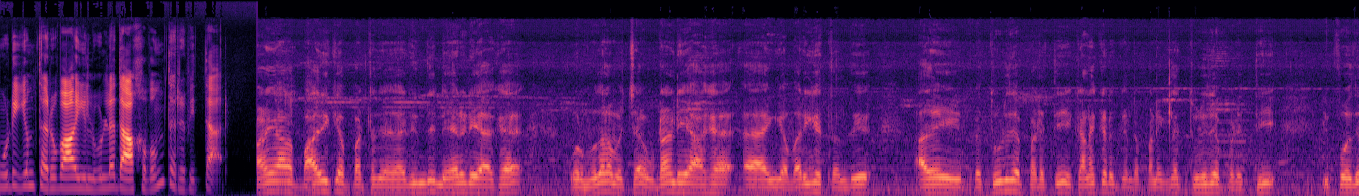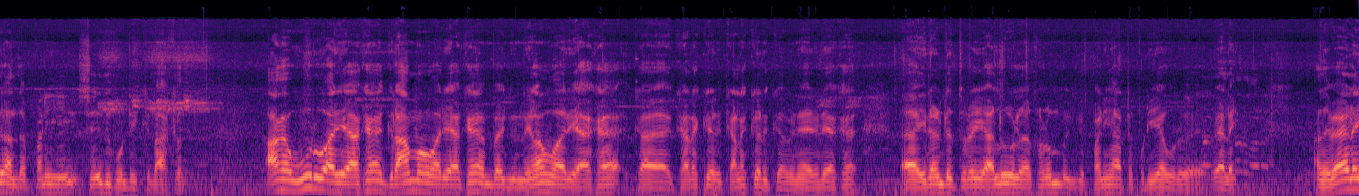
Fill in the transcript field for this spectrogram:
முடியும் தருவாயில் உள்ளதாகவும் தெரிவித்தார். மழையால் பாதிக்கப்பட்டதை அறிந்து நேரடியாக ஒரு முதலமைச்சர் உடனடியாக இங்கே வருகை தந்து அதை இப்போ துரிதப்படுத்தி கணக்கெடுக்கின்ற பணிகளை துரிதப்படுத்தி இப்போது அந்த பணியை செய்து கொண்டிருக்கிறார்கள். ஆக ஊர் வாரியாக கிராம வாரியாக நிலம் வாரியாக க கணக்கெடு கணக்கெடுக்க நேரடியாக இரண்டு துறை அலுவலர்களும் இங்கே பணியாற்றக்கூடிய ஒரு வேலை. அந்த வேலை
